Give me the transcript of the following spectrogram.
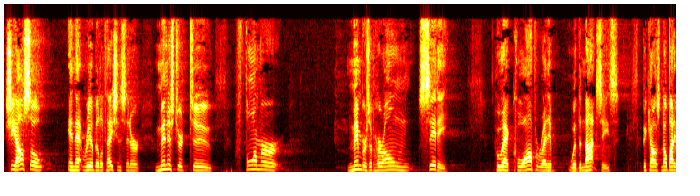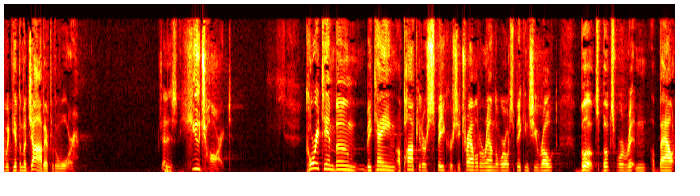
She also, in that rehabilitation center, ministered to former members of her own city who had cooperated with the Nazis because nobody would give them a job after the war. She had this huge heart. Corrie ten Boom became a popular speaker. She traveled around the world speaking. She wrote books. Books were written about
